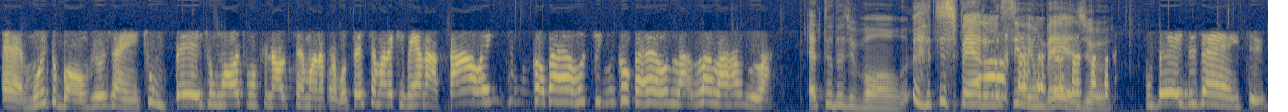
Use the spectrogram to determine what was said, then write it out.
É, muito bom, viu, gente? Um beijo, um ótimo final de semana para vocês. Semana que vem é Natal, hein? Jingle bell, jingle bell, lá, lá, lá, lá. É tudo de bom. Te espero, Lucia. Um beijo. um beijo, gente.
